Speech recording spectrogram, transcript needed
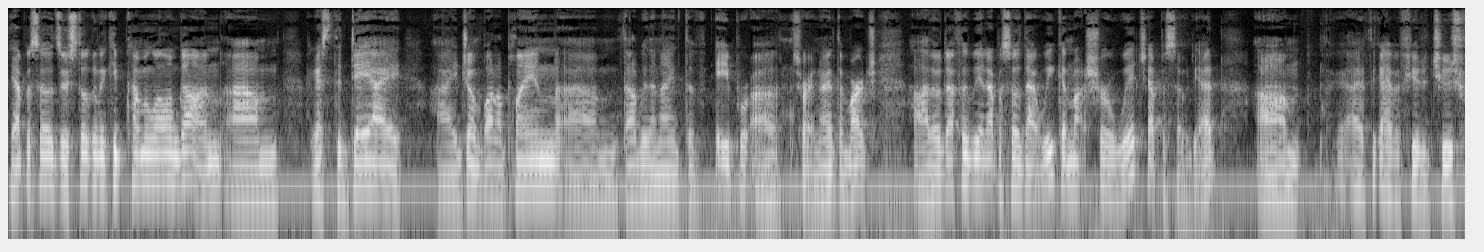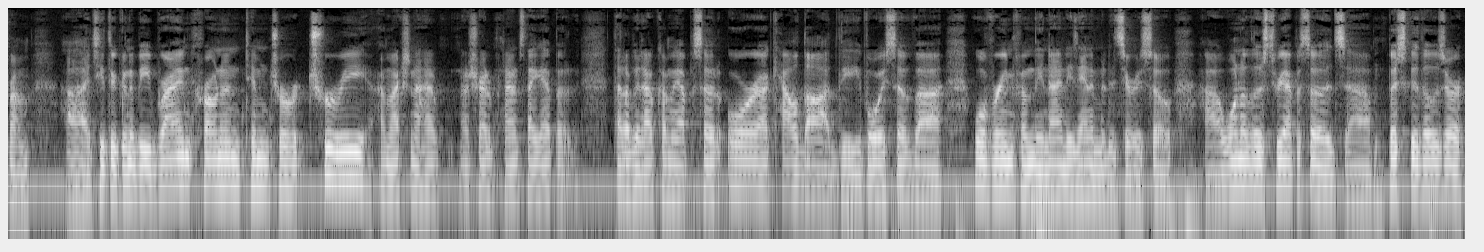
the episodes are still going to keep coming while I'm gone. Um, I guess the day I I jump on a plane. Um, that'll be the 9th of April. Uh, sorry, 9th of March. Uh, there'll definitely be an episode that week. I'm not sure which episode yet. Um, I think I have a few to choose from. Uh, it's either going to be Brian Cronin, Tim Trury. I'm actually not, not sure how to pronounce that yet, but that'll be an upcoming episode. Or uh, Cal Dodd, the voice of uh, Wolverine from the 90s animated series. So uh, one of those three episodes. basically, those are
